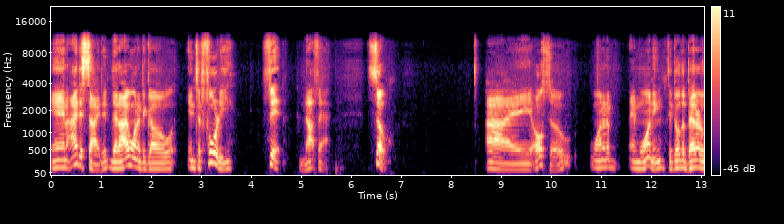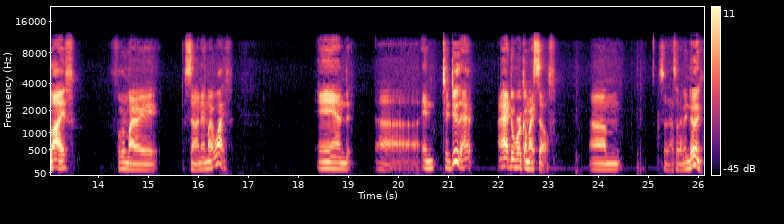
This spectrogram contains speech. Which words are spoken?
and I decided that I wanted to go into 40 fit, not fat. So, I also wanted to, am wanting to build a better life for my son and my wife. And uh, and to do that, I had to work on myself. Um, so that's what I've been doing.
